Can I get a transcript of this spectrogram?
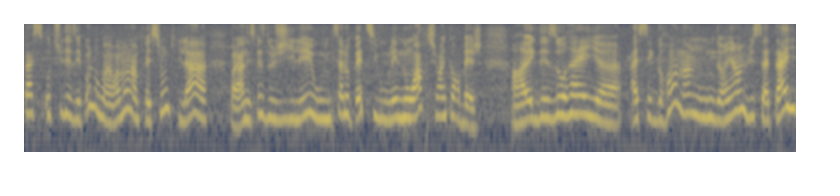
passent au-dessus des épaules. Donc, on a vraiment l'impression qu'il a voilà, une espèce de gilet ou une salopette, si vous voulez, noire sur un corps beige. Alors, avec des oreilles euh, assez grandes, hein, mine de rien, vu sa taille,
